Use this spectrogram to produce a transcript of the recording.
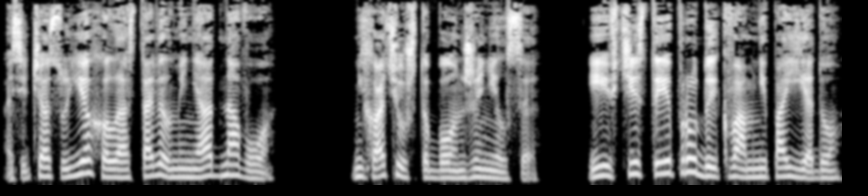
а сейчас уехал и оставил меня одного. Не хочу, чтобы он женился. И в чистые пруды к вам не поеду».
